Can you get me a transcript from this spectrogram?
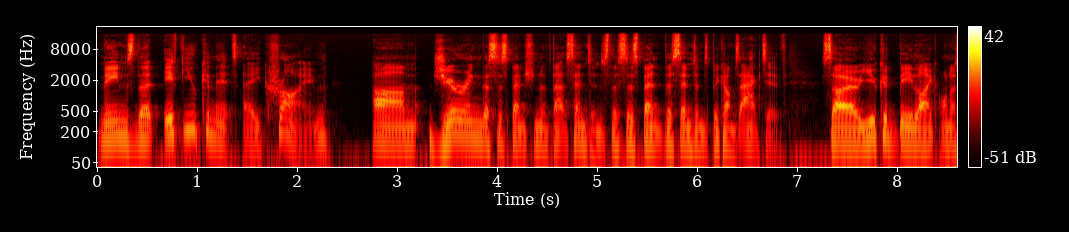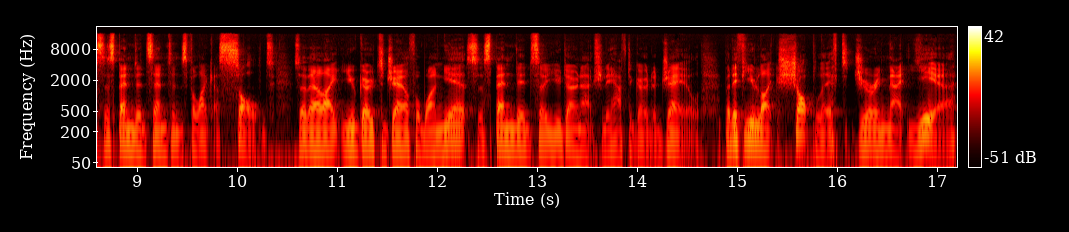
means that if you commit a crime um, during the suspension of that sentence, the, suspend- the sentence becomes active. So you could be like on a suspended sentence for like assault. So they're like, you go to jail for one year, suspended, so you don't actually have to go to jail. But if you like shoplift during that year,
